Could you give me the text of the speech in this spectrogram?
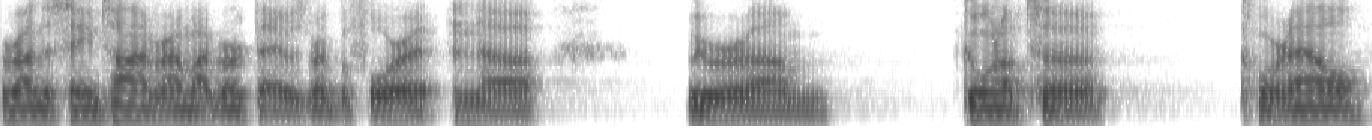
around the same time, around my birthday. It was right before it, and uh, we were um, going up to Cornell,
